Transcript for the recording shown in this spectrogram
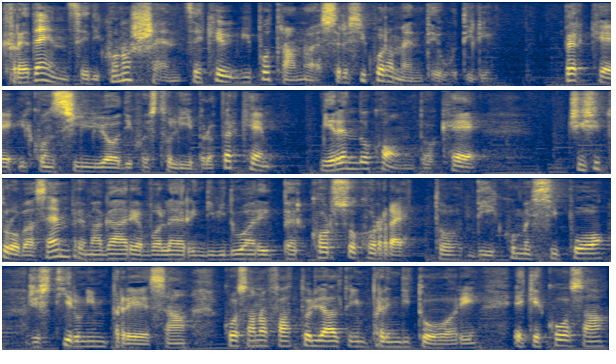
credenze, di conoscenze che vi potranno essere sicuramente utili. Perché il consiglio di questo libro? Perché mi rendo conto che ci si trova sempre magari a voler individuare il percorso corretto di come si può gestire un'impresa, cosa hanno fatto gli altri imprenditori e che cosa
